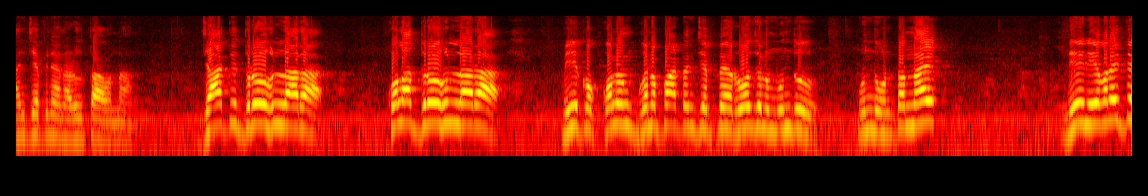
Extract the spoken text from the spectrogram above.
అని చెప్పి నేను అడుగుతా ఉన్నాను. జాతి ద్రోహుల్లారా కుల ద్రోహుల్లారా మీకు కులం గుణపాఠం చెప్పే రోజులు ముందు ముందు ఉంటున్నాయి. నేను ఎవరైతే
